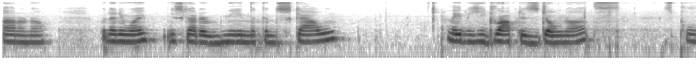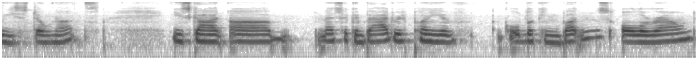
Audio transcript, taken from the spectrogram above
I don't know. But anyway, he's got a mean looking scowl. Maybe he dropped his donuts. His police donuts. He's got um, a nice looking badge with plenty of gold looking buttons all around.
